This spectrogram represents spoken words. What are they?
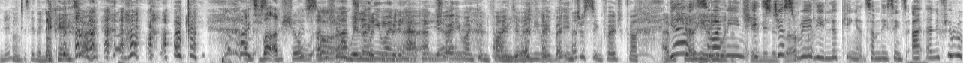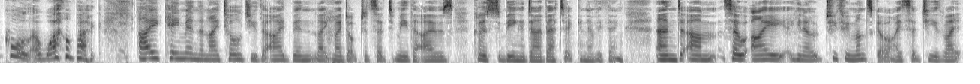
No need Oh, to say the name. Okay, sorry. okay. I'm- well, I'm sure. I I'm sure Willie would anyone, be really uh, happy. I'm yeah. sure anyone can find him anyway, but interesting photographs. I'm yeah, sure he- so I mean, it's just well. really looking at some of these things. I, and if you recall, a while back, I came in and I told you that I'd been, like my doctor had said to me, that I was close to being a diabetic and everything. And um, so I, you know, two, three months ago, I said to you, right,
